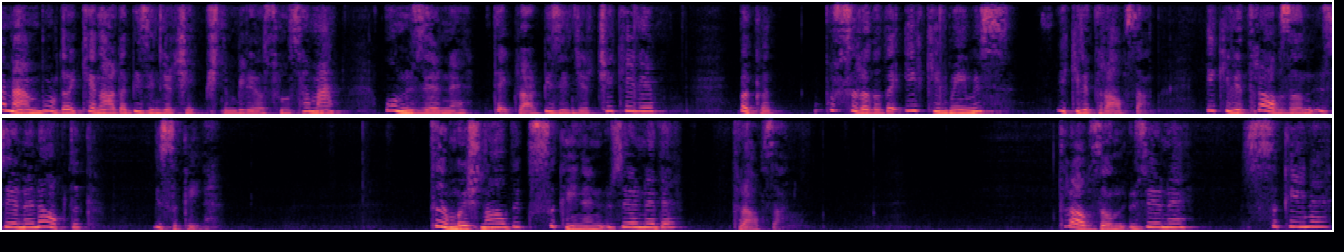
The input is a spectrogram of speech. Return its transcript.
Hemen burada kenarda bir zincir çekmiştim biliyorsunuz. Hemen onun üzerine tekrar bir zincir çekelim. Bakın bu sırada da ilk ilmeğimiz ikili trabzan. İkili trabzanın üzerine ne yaptık? Bir sık iğne. Tığın başına aldık. Sık iğnenin üzerine de trabzan. Trabzanın üzerine sık iğne.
